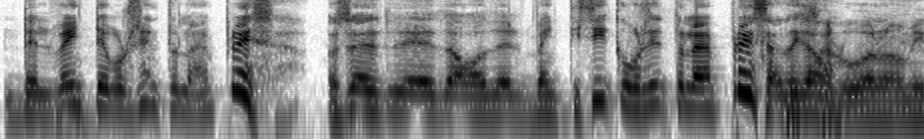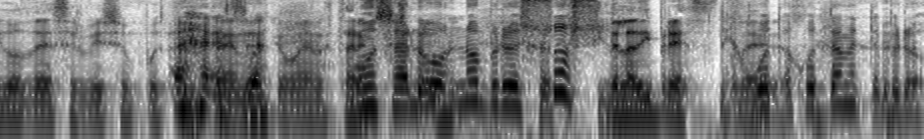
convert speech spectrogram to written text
del 20% de la empresa, o sea, o del 25% de la empresa. Un saludo a los amigos de Servicio Impuestos Internos que van a estar Un saludo, no, pero es socio. de la DIPRES. justamente, pero,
